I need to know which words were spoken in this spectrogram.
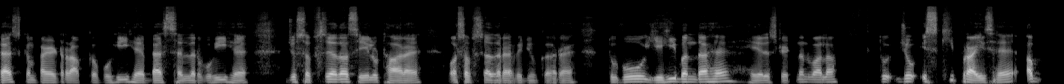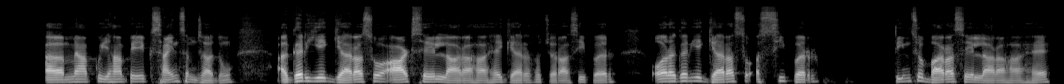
बेस्ट कंपैरेटर आपका वही है, बेस्ट सेलर वही है, जो सबसे ज़्यादा सेल उठा रहा है और सबसे ज़्यादा रेवेन्यू कर रहा है। तो वो यही बंदा है, हेयर स्ट्रेटनर वाला। तो जो इसकी प्राइस है अब अ, मैं आपको यहाँ पे एक साइन समझा दूँ, अगर ये 1108 सेल ला रहा है 1184 पर और अगर ये 1180 पर 312 सेल ला रहा है,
